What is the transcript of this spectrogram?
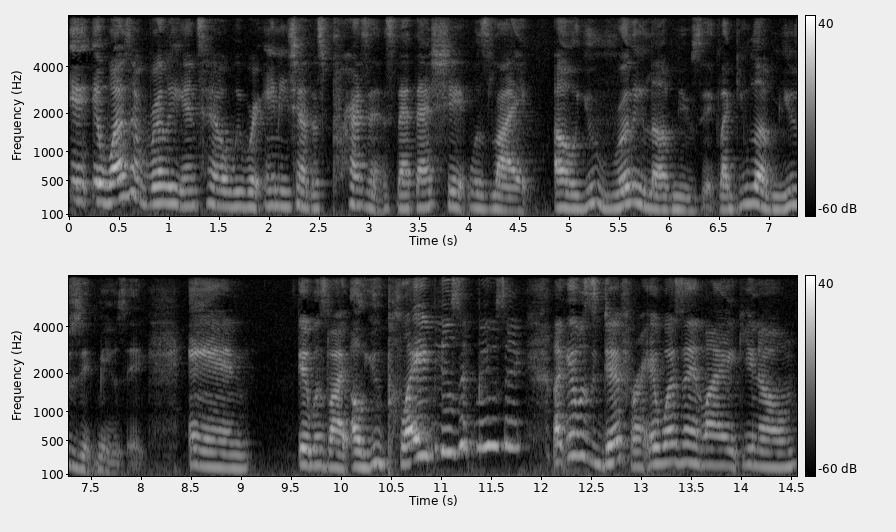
it, it wasn't really until we were in each other's presence that that shit was like oh you really love music like you love music music and it was like oh you play music music like it was different it wasn't like you know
